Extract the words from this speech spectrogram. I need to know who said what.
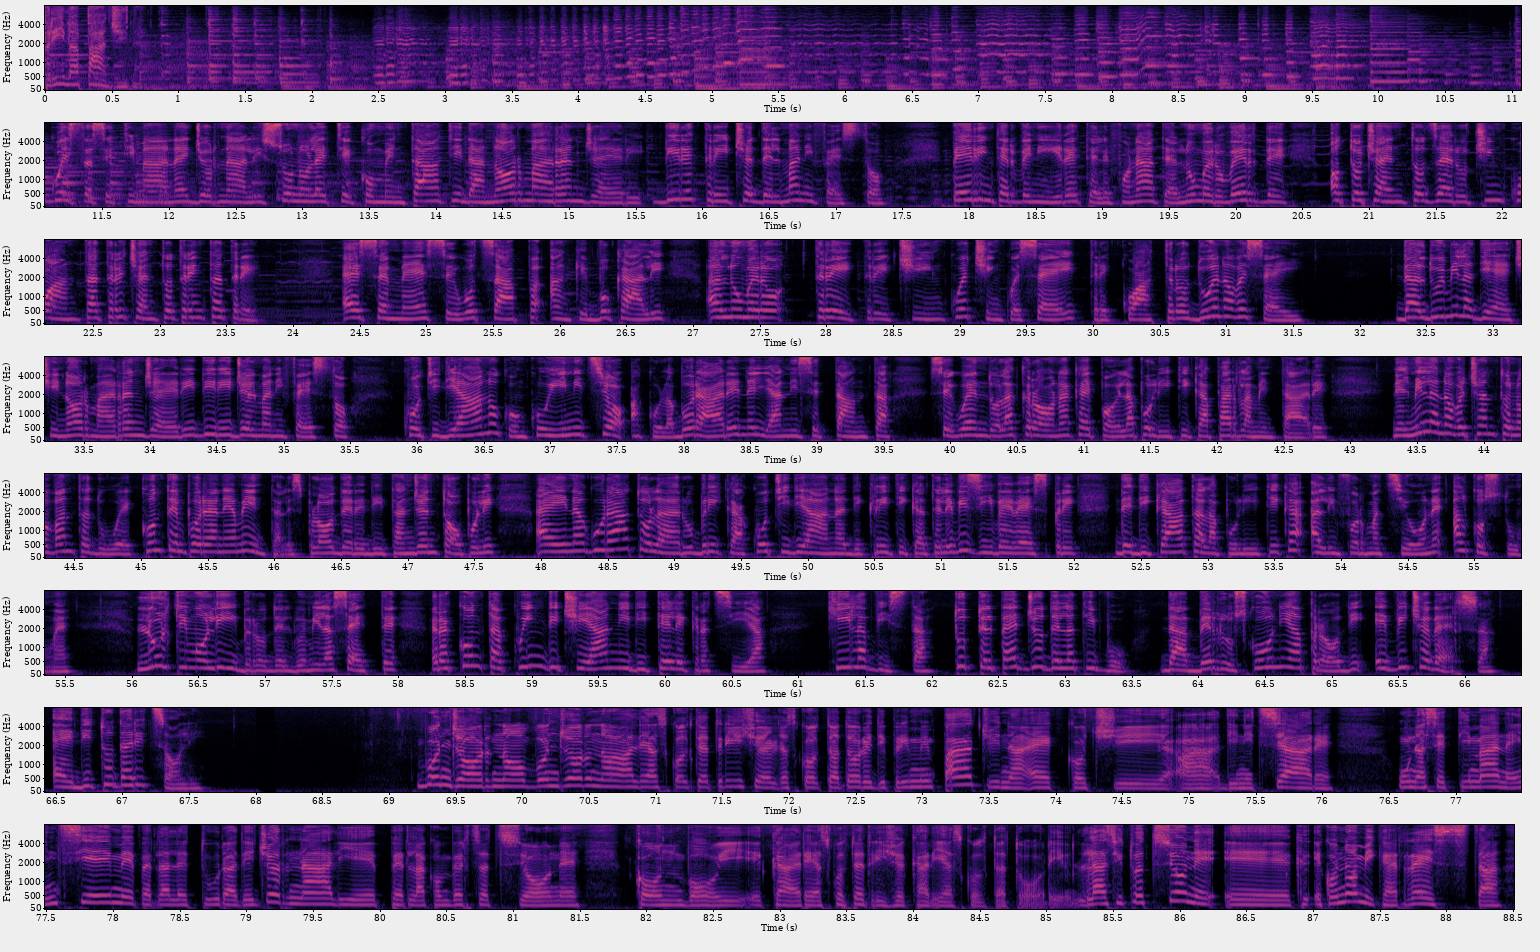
Speaker 1: prima pagina. Questa settimana i giornali sono letti e commentati da Norma Arrangeri, direttrice del manifesto. Per intervenire telefonate al numero verde 800 050 333. Sms WhatsApp, anche vocali, al numero 335 56 34 296. Dal 2010 Norma Arrangeri dirige il manifesto quotidiano con cui iniziò a collaborare negli anni 70, seguendo la cronaca e poi la politica parlamentare. Nel 1992, contemporaneamente all'esplodere di Tangentopoli, ha inaugurato la rubrica quotidiana di critica televisiva I Vespri, dedicata alla politica, all'informazione, al costume. L'ultimo libro del 2007 racconta 15 anni di telecrazia – chi l'ha vista? Tutto il peggio della TV, da Berlusconi a Prodi e viceversa. Edito da Rizzoli.
Speaker 2: Buongiorno, buongiorno alle ascoltatrici e agli ascoltatori di Prima Pagina. Eccoci ad iniziare una settimana insieme per la lettura dei giornali e per la conversazione con voi, care ascoltatrici e cari ascoltatori. La situazione eh, economica resta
